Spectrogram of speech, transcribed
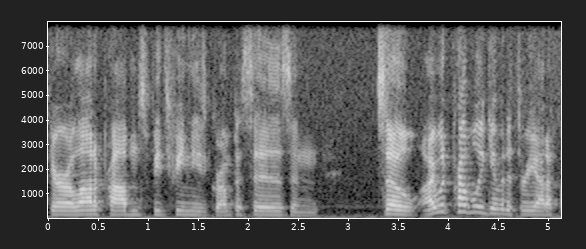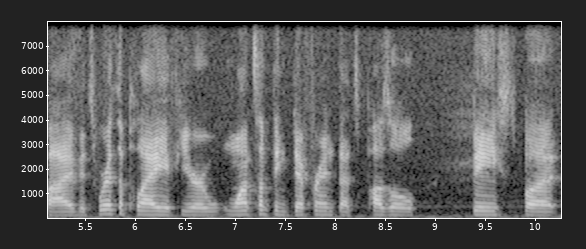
there are a lot of problems between these Grumpuses, and so I would probably give it a three out of five. It's worth a play if you want something different that's puzzle based, but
